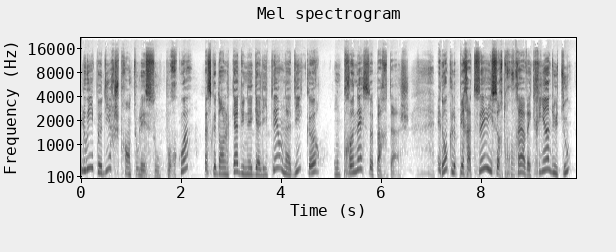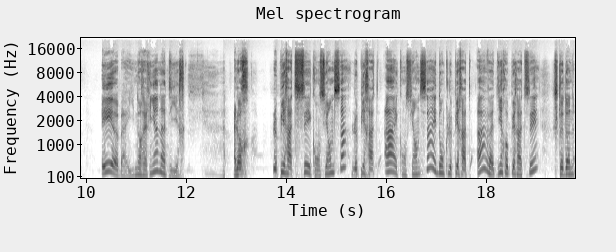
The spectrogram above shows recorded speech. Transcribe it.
lui, peut dire je prends tous les sous. Pourquoi? Parce que dans le cas d'une égalité, on a dit qu'on prenait ce partage. Et donc le pirate C, il se retrouverait avec rien du tout et euh, bah, il n'aurait rien à dire. Alors, le pirate C est conscient de ça, le pirate A est conscient de ça, et donc le pirate A va dire au pirate C, je te donne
